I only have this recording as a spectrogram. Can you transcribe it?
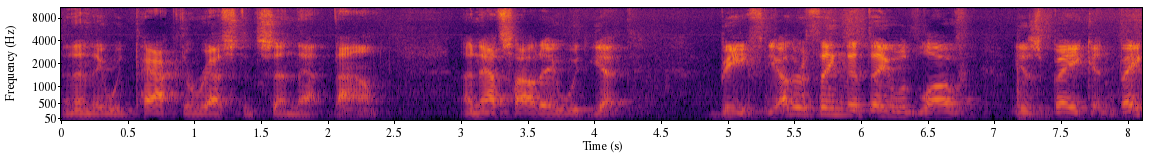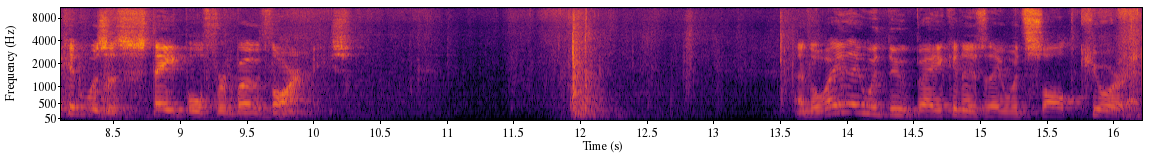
and then they would pack the rest and send that down, and that's how they would get beef. The other thing that they would love is bacon. Bacon was a staple for both armies. And the way they would do bacon is they would salt cure it.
